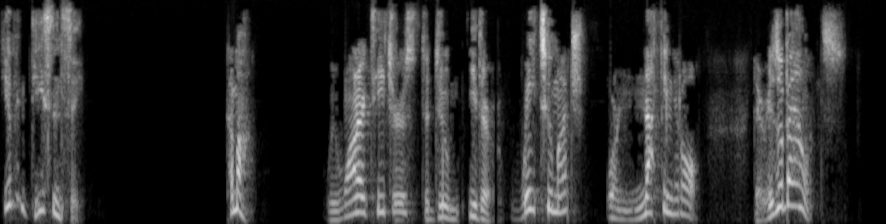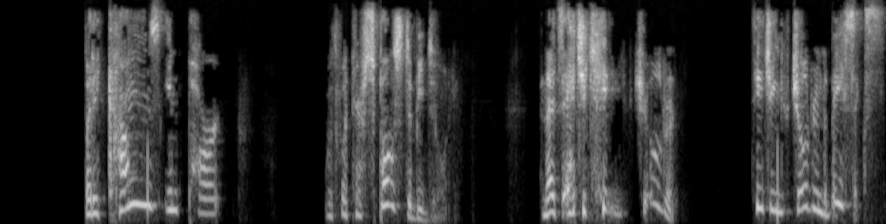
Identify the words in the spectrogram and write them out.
Human decency. Come on. We want our teachers to do either way too much or nothing at all. There is a balance, but it comes in part with what they're supposed to be doing, and that's educating your children, teaching your children the basics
